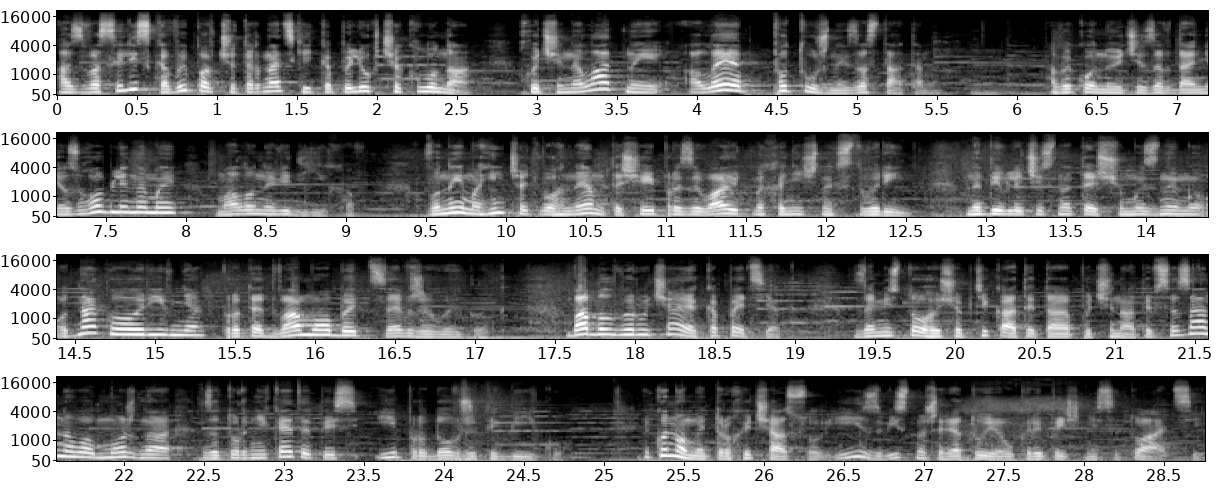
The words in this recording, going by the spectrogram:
А з Василіска випав 14-й капелюх чаклуна, хоч і не латний, але потужний за статами. А виконуючи завдання з гоблінами, мало не від'їхав. Вони магічать вогнем та ще й призивають механічних створінь, не дивлячись на те, що ми з ними однакового рівня, проте два моби це вже виклик. Бабл виручає капець як. Замість того, щоб тікати та починати все заново, можна затурнікетитись і продовжити бійку. Економить трохи часу і, звісно ж, рятує у критичній ситуації.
